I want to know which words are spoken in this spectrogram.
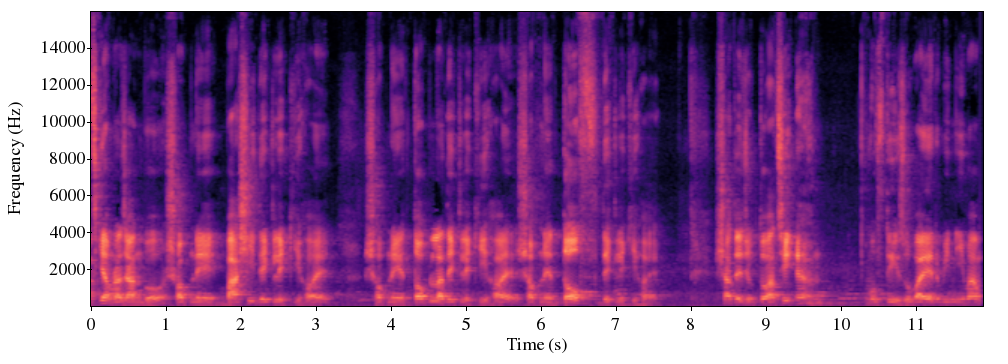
আজকে আমরা জানব, স্বপ্নে বাঁশি দেখলে কি হয়, স্বপ্নে তবলা দেখলে কি হয়, স্বপ্নে দফ দেখলে কি হয়। সাথে যুক্ত আছি মুফতি জুবাইর বিন ইমাম।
